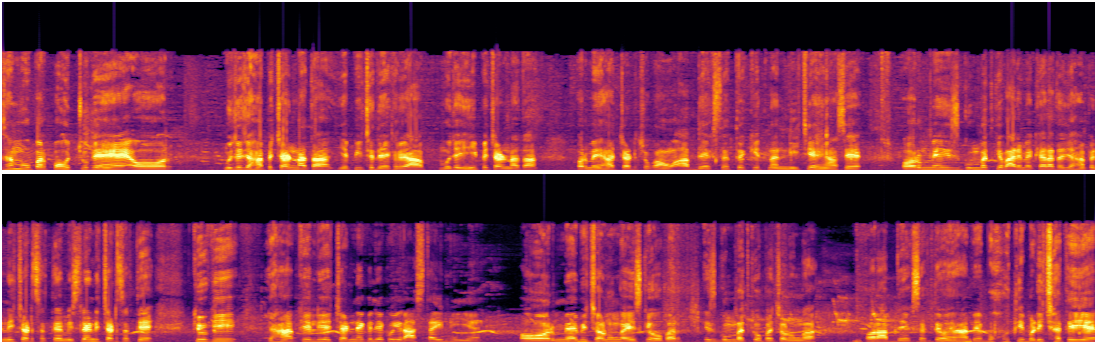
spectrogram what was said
गाइज़ हम ऊपर पहुँच चुके हैं और मुझे जहाँ पे चढ़ना था, ये पीछे देख रहे हो आप, मुझे यहीं पे चढ़ना था और मैं यहाँ चढ़ चुका हूँ। आप देख सकते हो कितना नीचे है यहाँ से और मैं इस गुंबद के बारे में कह रहा था, यहाँ पे नहीं चढ़ सकते, हम इसलिए नहीं चढ़ सकते क्योंकि यहाँ के लिए चढ़ने के लिए कोई रास्ता ही नहीं है और मैं भी चढ़ूँगा इसके ऊपर, इस गुंबद के ऊपर चढ़ूँगा। और आप देख सकते हो यहाँ पर बहुत ही बड़ी छत है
